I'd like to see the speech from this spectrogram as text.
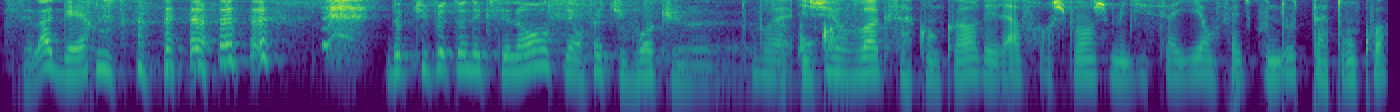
C'est la guerre. Donc, tu fais ton excellence et en fait, tu vois que ça Ouais, je vois que ça concorde. Et là, franchement, je me dis, ça y est, en fait, Gundo, t'attends quoi?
